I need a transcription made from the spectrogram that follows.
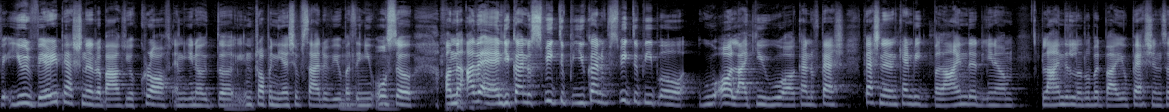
you're very passionate about your craft and you know the mm. entrepreneurship side of you, but mm, then you mm. also, on the other end you kind of speak to you kind of speak to people who are like you, who are kind of pas- passionate and can be blinded, you know. Blinded a little bit by your passion. So,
